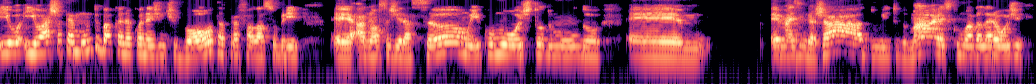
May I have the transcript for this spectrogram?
e eu, eu acho até muito bacana quando a gente volta para falar sobre é, a nossa geração e como hoje todo mundo é, é mais engajado e tudo mais, como a galera hoje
